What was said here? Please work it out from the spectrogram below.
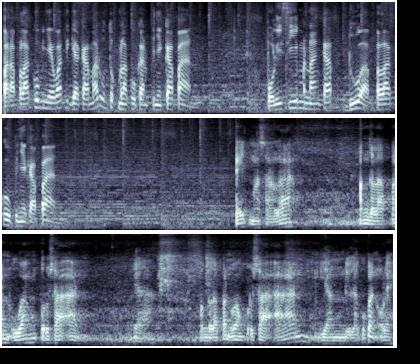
Para pelaku menyewa tiga kamar untuk melakukan penyekapan. Polisi menangkap dua pelaku penyekapan. Terkait masalah penggelapan uang perusahaan, ya penggelapan uang perusahaan yang dilakukan oleh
